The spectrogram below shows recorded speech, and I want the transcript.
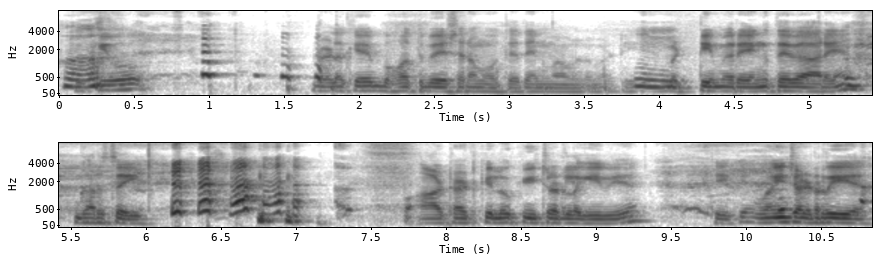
क्योंकि वो लड़के बहुत बेशरम होते थे इन मामलों में ठीक है? मिट्टी में रेंगते हुए आ रहे हैं घर से ही। आठ आठ किलो कीचड़ लगी हुई है ठीक है? वहीं चढ़ रही है।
